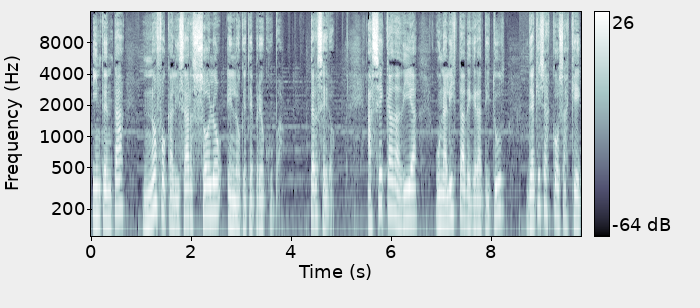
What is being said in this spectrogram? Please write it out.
intenta no focalizar solo en lo que te preocupa. Tercero, hace cada día una lista de gratitud de aquellas cosas que,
